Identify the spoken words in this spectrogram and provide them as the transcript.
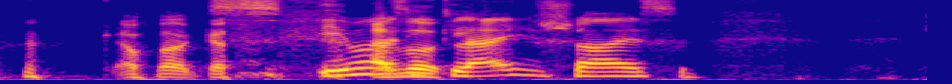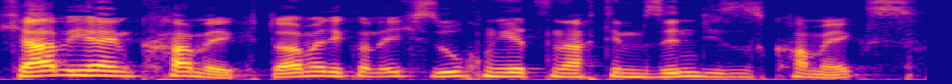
aber ganz, ist immer also- die gleiche Scheiße. ich habe hier einen Comic. Dominik und ich suchen jetzt nach dem Sinn dieses Comics.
